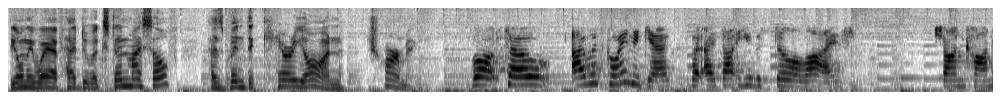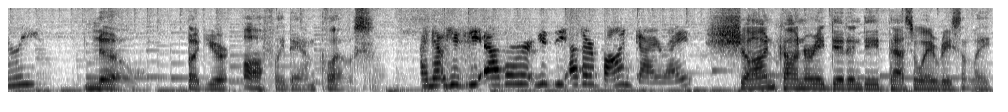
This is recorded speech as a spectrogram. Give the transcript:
The only way I've had to extend myself has been to carry on charming. Well, so I was going to guess, but I thought he was still alive. Sean Connery? No, but you're awfully damn close. I know he's the other he's the other Bond guy, right? Sean Connery did indeed pass away recently.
